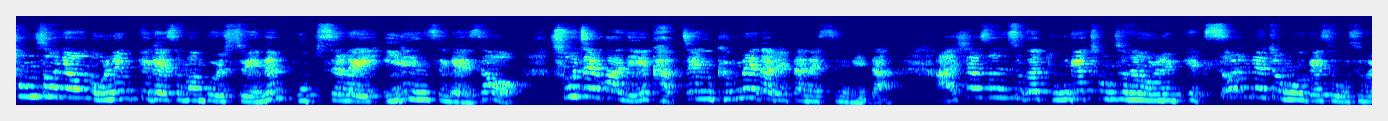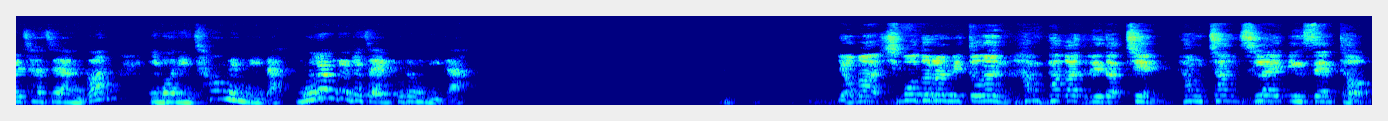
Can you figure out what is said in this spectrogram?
청소년 올림픽에서만 볼 수 있는 봅슬레이 1인승에서 소재환이 값진 금메달을 따냈습니다. 아시아 선수가 동계 청소년 올림픽 썰매 종목에서 우승을 차지한 건 이번이 처음입니다. 문영규 기자의 보도입니다. 영하 15도를 밑도는 한파가 들이닥친 평창 슬라이딩 센터.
